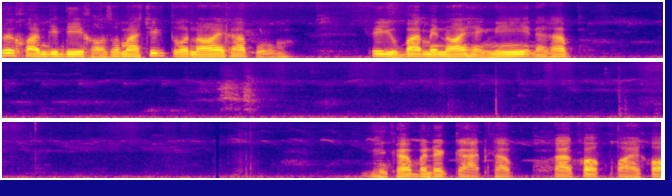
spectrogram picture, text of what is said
ด้วยความยินดีของสมาชิกตัวน้อยครับ ผม ที่อยู่บ้านไม่น้อยแห่งนี้นะครับ นี่ครับบรรยากาศครับข้างข้อควายข้อ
